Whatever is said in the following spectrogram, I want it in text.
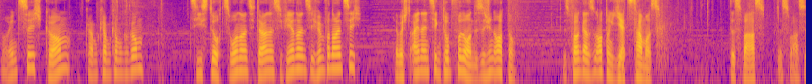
Neunzig, komm. Komm, komm, komm, komm, komm. Ziehst durch. 92, 93, 94, 95. Ich habe erst einen einzigen Trupp verloren. Das ist in Ordnung. Das ist voll ganz in Ordnung. Jetzt haben wir es. Das war's. Das war's.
